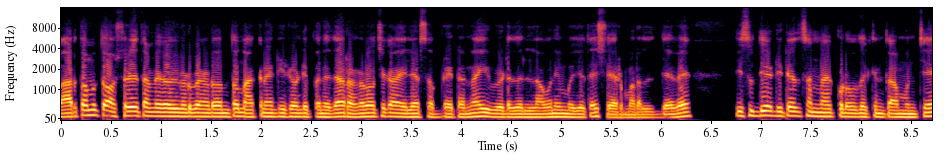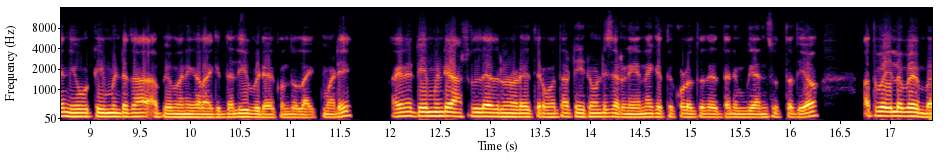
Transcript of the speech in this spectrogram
ಭಾರತ ಮತ್ತು ಆಸ್ಟ್ರೇಲಿಯಾ ತಂಡಗಳ ನಡುವೆ ನಡೆದಂತ ನಾಲ್ಕನೇ ಟಿ ಟ್ವೆಂಟಿ ಪಂದ್ಯದ ರಣರೋಚಕ ಹೈಲೈಟ್ಸ್ ಅಪ್ಡೇಟ್ ಅನ್ನ ಈ ವಿಡಿಯೋದಲ್ಲಿ ನಾವು ನಿಮ್ಮ ಜೊತೆ ಶೇರ್ ಮಾಡಲಿದ್ದೇವೆ. ಈ ಸುದ್ದಿಯ ಡೀಟೇಲ್ಸ್ ಅನ್ನ ಕೊಡುವುದಕ್ಕಿಂತ ಮುಂಚೆ ನೀವು ಟೀಮ್ ಇಂಡಿಯಾದ ಅಭಿಮಾನಿಗಳಾಗಿದ್ದಲ್ಲಿ ಈ ವಿಡಿಯೋಕ್ಕೊಂದು ಲೈಕ್ ಮಾಡಿ. ಹಾಗೆ ಟೀಮ್ ಇಂಡಿಯಾ ಆಸ್ಟ್ರೇಲಿಯಾದಲ್ಲಿ ನಡೆಯುತ್ತಿರುವಂತಹ ಟಿ ಟ್ವೆಂಟಿ ಸರಣಿಯನ್ನ ಗೆದ್ದುಕೊಳ್ಳುತ್ತದೆ ಅಂತ ನಿಮ್ಗೆ ಅನಿಸುತ್ತದೆಯೋ ಅಥವಾ ಇಲ್ಲವೇ ಎಂಬ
